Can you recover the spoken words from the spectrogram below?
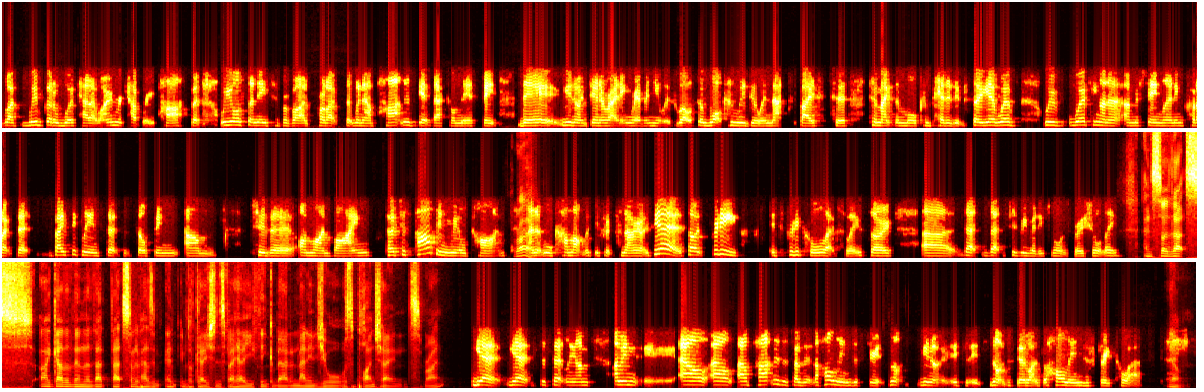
like we've got to work out our own recovery path but we also need to provide products that when our partners get back on their feet they're you know generating revenue as well. So what can we do in that space to to make them more competitive? So yeah we're we're working on a, a machine learning product that basically inserts itself in um, to the online buying purchase path in real time. Right. and it will come up with different scenarios. Yeah so it's pretty it's pretty cool actually. So uh, that that should be ready to launch very shortly. And so that's I gather then that that, that sort of has implications for how you think about and manage your supply chains, right? Yeah, yeah. So certainly, I'm. I mean, our our our partners are struggling. The whole industry. It's not. You know, it's it's not just airlines. The whole industry collapsed.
